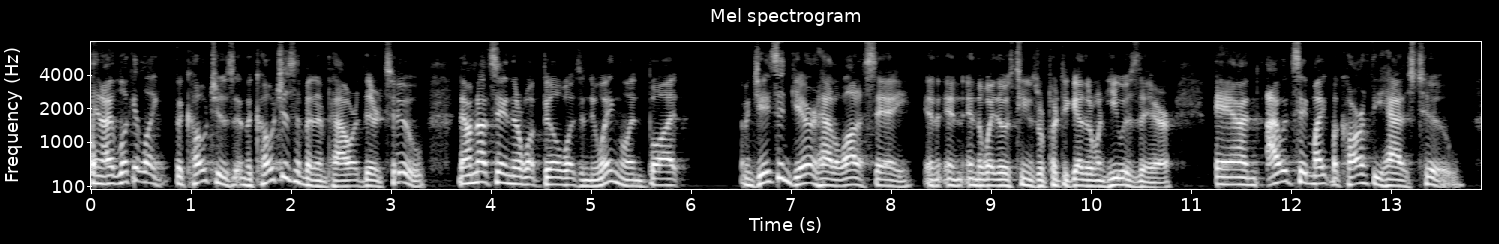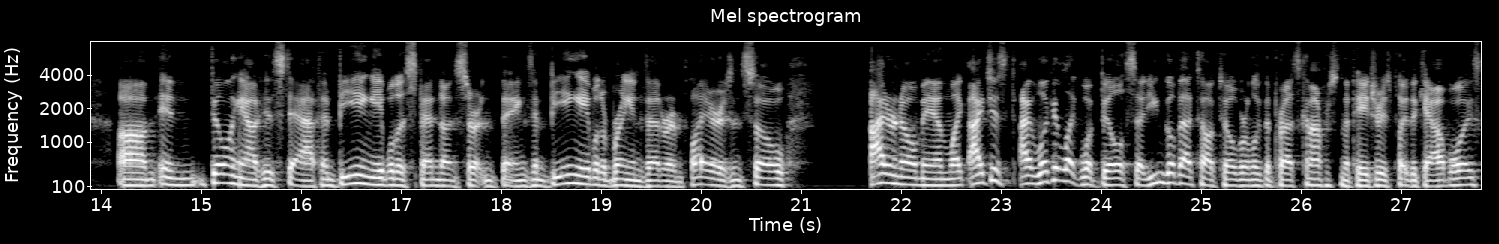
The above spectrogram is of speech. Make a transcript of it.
And I look at like the coaches, and the coaches have been empowered there too. Now, I'm not saying they're what Bill was in New England, but I mean, Jason Garrett had a lot of say in, in, in the way those teams were put together when he was there. And I would say Mike McCarthy has too. Um, in filling out his staff and being able to spend on certain things and being able to bring in veteran players. And so I don't know, man. Like I just I look at like what Bill said. You can go back to October and look at the press conference when the Patriots played the Cowboys,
